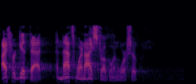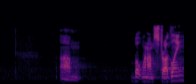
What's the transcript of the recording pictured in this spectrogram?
I forget that, and that's when I struggle in worship. Um, but when I'm struggling,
